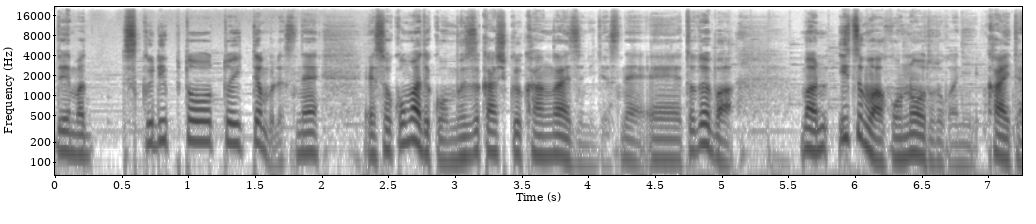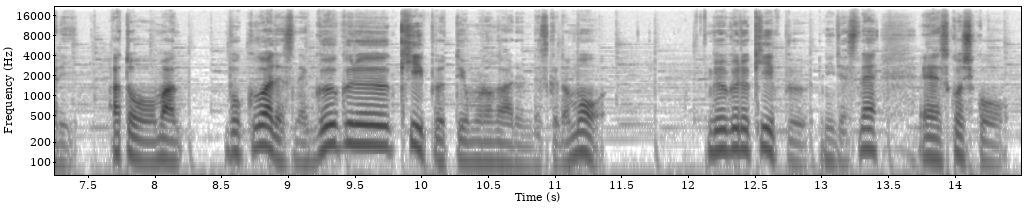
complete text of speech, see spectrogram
で、まあ、スクリプトといってもですね、えそこまでこう難しく考えずにですね、えー、例えば、まあ、いつもはこうノートとかに書いたり、あと、まあ、僕はですね、Google Keep っていうものがあるんですけども、Google Keep にですね、えー、少しこう、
